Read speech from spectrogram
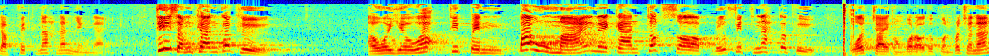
กับฟิตนะนั้นยังไง ที่สำคัญก็คืออวัยวะที่เป็นเป้าหมายในการทดสอบหรือฟิตนะก็คือ หัวใจของพวกเราทุกคน เพราะฉะนั้น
